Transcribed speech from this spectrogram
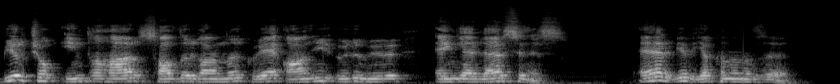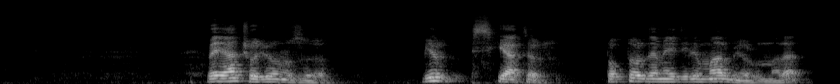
birçok intihar, saldırganlık ve ani ölümü engellersiniz. Eğer bir yakınınızı veya çocuğunuzu bir psikiyatr, doktor demeye dilim varmıyor bunlara,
